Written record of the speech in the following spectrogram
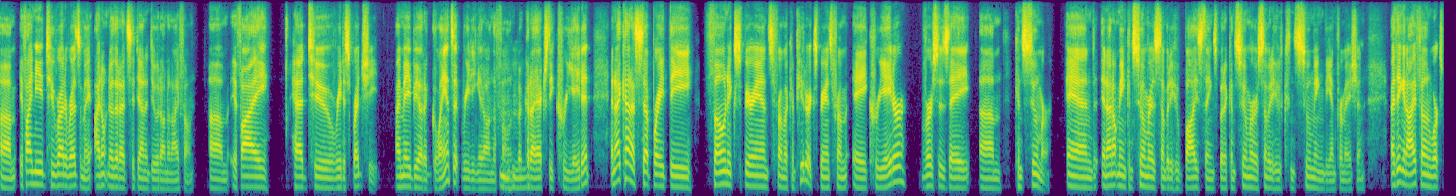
Um, if I need to write a resume, I don't know that I'd sit down and do it on an iPhone. Um, if I had to read a spreadsheet, I may be able to glance at reading it on the phone, mm-hmm. but could I actually create it? And I kind of separate the phone experience from a computer experience from a creator versus a um, consumer. And and i don't mean consumer as somebody who buys things but a consumer is somebody who's consuming the information. I think an iphone works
